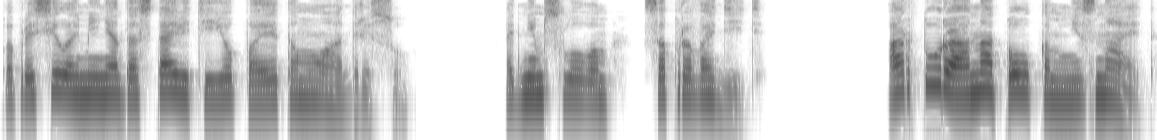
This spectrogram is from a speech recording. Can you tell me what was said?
Попросила меня доставить ее по этому адресу. Одним словом, сопроводить. Артура она толком не знает.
